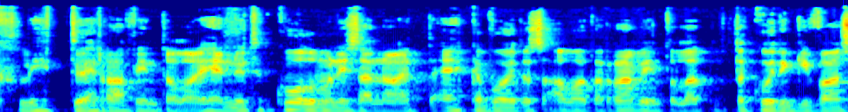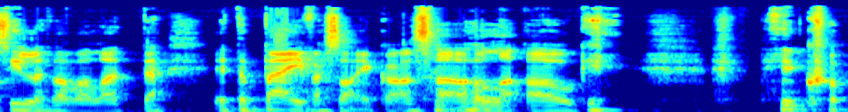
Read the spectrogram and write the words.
liittyen ravintoloihin. Nyt Kulmuni sanoi, että ehkä voitaisiin avata ravintolat, mutta kuitenkin vain sillä tavalla, että, että päiväsaikaan saa olla auki. niin kuin.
